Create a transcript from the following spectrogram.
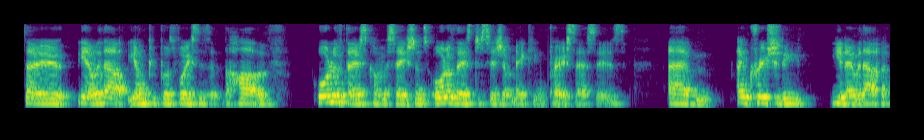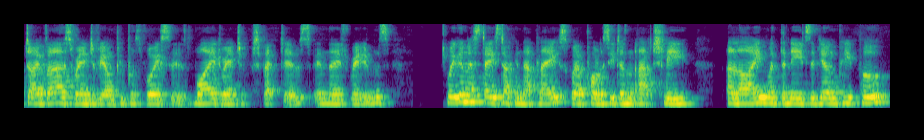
So, yeah, without young people's voices at the heart of all of those conversations, all of those decision making processes, um, and crucially, you know, without a diverse range of young people's voices, wide range of perspectives in those rooms, we're going to stay stuck in that place where policy doesn't actually align with the needs of young people.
